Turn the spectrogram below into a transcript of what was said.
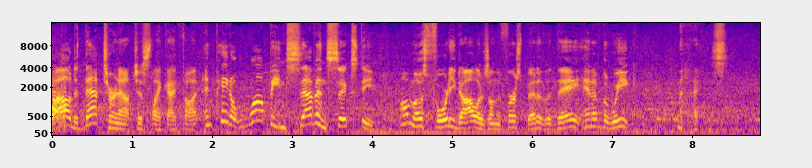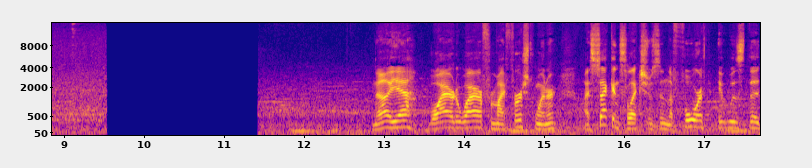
Wow, did that turn out just like I thought? And paid a whopping 760 almost $40 on the first bet of the day and of the week. Nice. No, yeah, wire to wire for my first winner. My second selection was in the fourth. It was the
